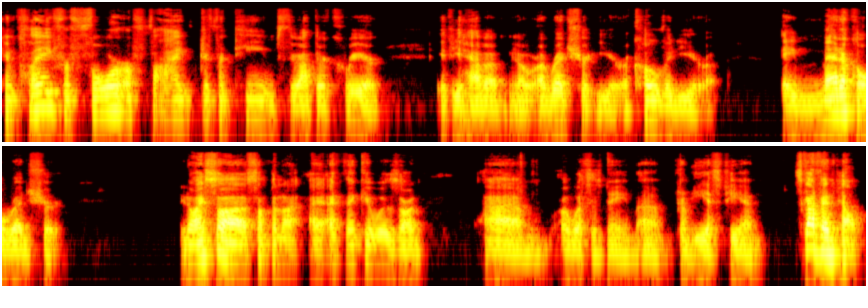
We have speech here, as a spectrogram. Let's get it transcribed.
can play for four or five different teams throughout their career if you have a you know a redshirt year, a COVID year, a medical redshirt. You know, I saw something. I, I think it was on, um, oh, what's his name um, from ESPN. Scott Van Pelt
